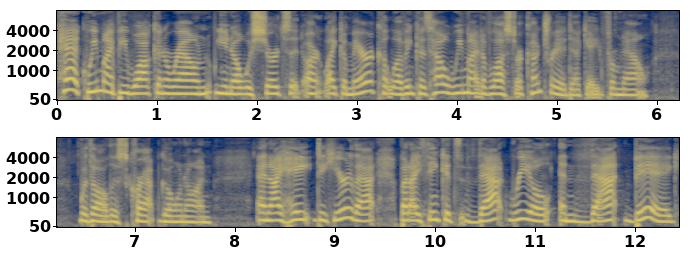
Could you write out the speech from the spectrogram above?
Heck, we might be walking around, you know, with shirts that aren't like America loving cuz hell we might have lost our country a decade from now with all this crap going on. And I hate to hear that, but I think it's that real and that big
